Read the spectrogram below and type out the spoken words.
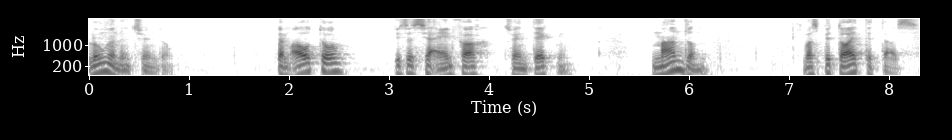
Lungenentzündung. Beim Auto ist es sehr einfach zu entdecken. Mandeln. Was bedeutet das?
